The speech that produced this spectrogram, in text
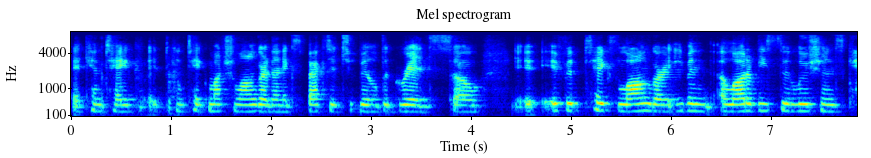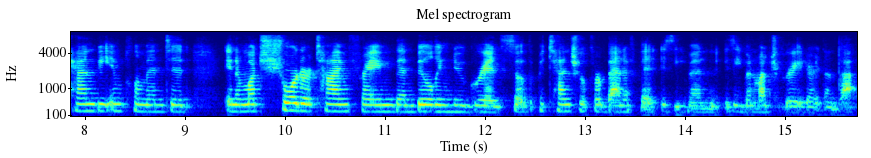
it can take it can take much longer than expected to build the grids. So if it takes longer, even a lot of these solutions can be implemented in a much shorter time frame than building new grids. So the potential for benefit is even is even much greater than that.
